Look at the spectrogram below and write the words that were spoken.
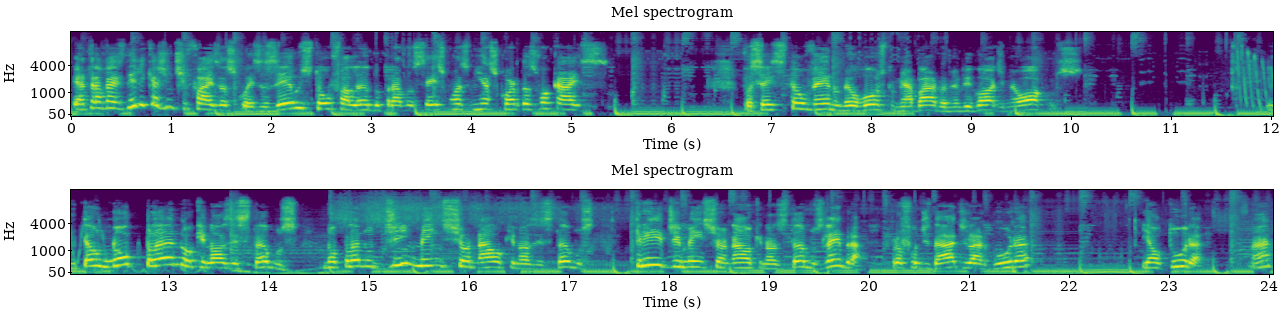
É através dele que a gente faz as coisas. Eu estou falando para vocês com as minhas cordas vocais. Vocês estão vendo meu rosto, minha barba, meu bigode, meu óculos. Então, no plano que nós estamos, no plano dimensional que nós estamos, tridimensional que nós estamos, lembra? Profundidade, largura e altura, né?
